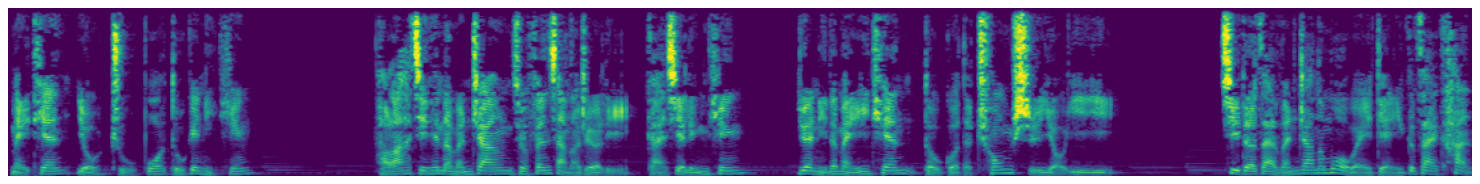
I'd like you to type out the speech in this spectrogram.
每天有主播读给你听。好啦，今天的文章就分享到这里，感谢聆听。愿你的每一天都过得充实有意义。记得在文章的末尾点一个再看，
